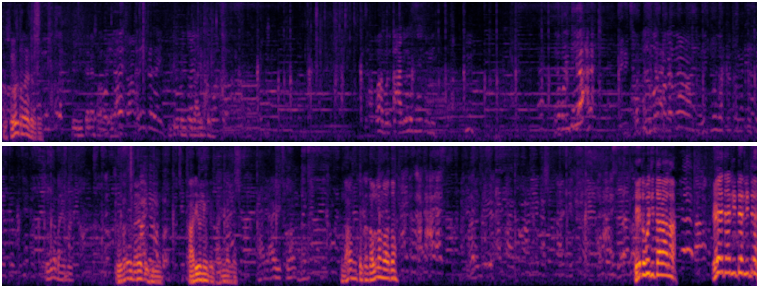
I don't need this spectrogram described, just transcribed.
तू सोर तो काय करतो? हे तो जिताराला त्या लिटर लिटर.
